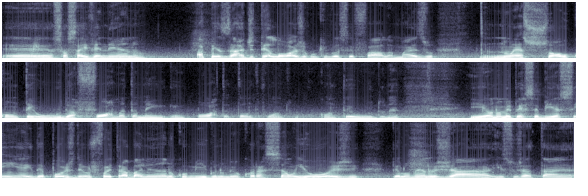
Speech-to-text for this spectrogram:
é, só sai veneno. Apesar de ter lógico o que você fala, mas o, não é só o conteúdo, a forma também importa tanto quanto o conteúdo, né? E eu não me percebi assim, aí depois Deus foi trabalhando comigo no meu coração e hoje, pelo menos já isso já está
